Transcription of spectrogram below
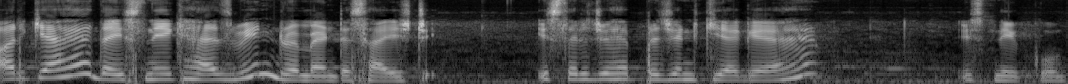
और क्या है? The snake has been romanticised इस तरह जो है प्रेजेंट किया गया है स्नेक को।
